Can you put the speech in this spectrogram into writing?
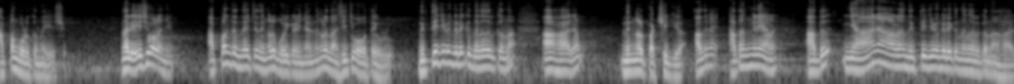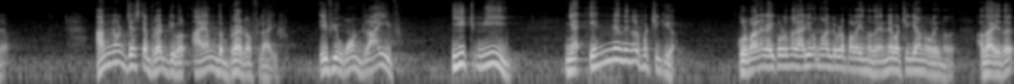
അപ്പം കൊടുക്കുന്ന യേശു. എന്നാൽ യേശു പറഞ്ഞു അപ്പം തിന്നേച്ച് നിങ്ങൾ പോയി കഴിഞ്ഞാൽ നിങ്ങൾ നശിച്ചു പോകത്തേ ഉള്ളൂ. നിത്യജീവങ്കിലേക്ക് നിലനിൽക്കുന്ന ആഹാരം നിങ്ങൾ ഭക്ഷിക്കുക. അതിനെ അതെങ്ങനെയാണ്? അത് ഞാനാണ് നിത്യജീവങ്കിലേക്ക് നിലനിൽക്കുന്ന ആഹാരം. I am not just a bread giver I am the bread of life if you want life eat me ഞാൻ എന്നെ നിങ്ങൾ ഭക്ഷിക്കുക. കുർബാന കൈക്കൊള്ളുന്ന കാര്യമൊന്നുമല്ല ഇവിടെ പറയുന്നത്. എന്നെ ഭക്ഷിക്കുക എന്ന് പറയുന്നത്. അതായത്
